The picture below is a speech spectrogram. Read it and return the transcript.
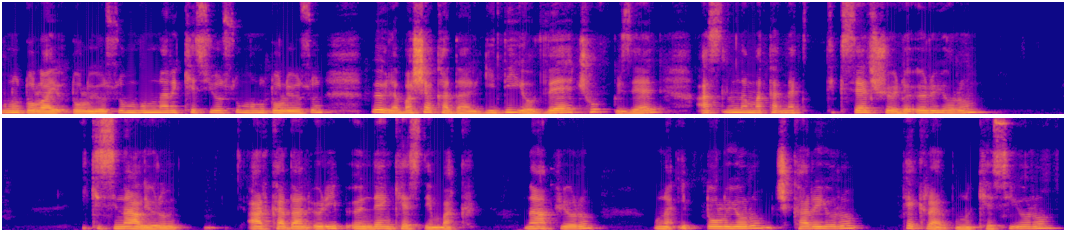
bunu dolay, doluyorsun, bunları kesiyorsun, bunu doluyorsun. Böyle başa kadar gidiyor ve çok güzel. Aslında matematiksel şöyle örüyorum. İkisini alıyorum. Arkadan örüp önden kestim bak. Ne yapıyorum? Buna ip doluyorum, çıkarıyorum. Tekrar bunu kesiyorum.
